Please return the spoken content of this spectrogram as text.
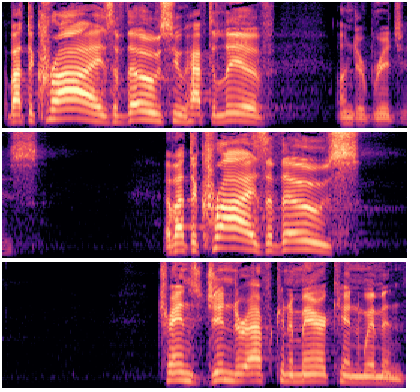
about the cries of those who have to live under bridges, about the cries of those transgender African American women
